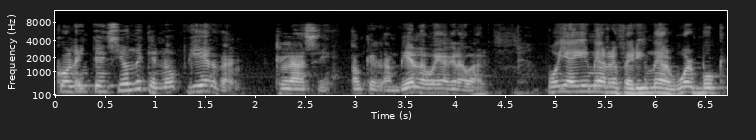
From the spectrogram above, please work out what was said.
Con la intención de que no pierdan clase, aunque también la voy a grabar, voy a irme a referirme al workbook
